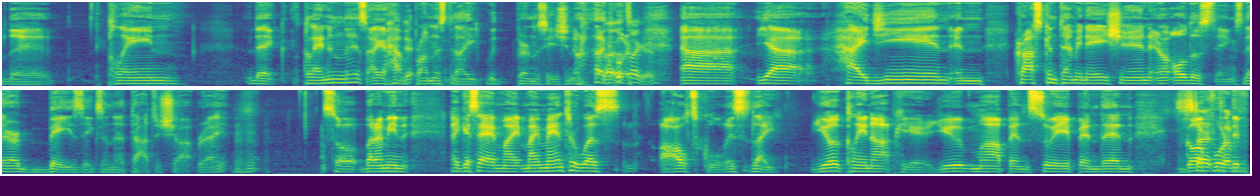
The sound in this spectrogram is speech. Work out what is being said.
the clean, the cleanliness. I have problems like with pronunciation of that Oh, that's word. all good. Uh, yeah, hygiene and cross contamination and all those things. There are basics in a tattoo shop, right? So, but I mean, like I said, my my mentor was old school. It's like you clean up here, you mop and sweep, and then go Start for the, the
